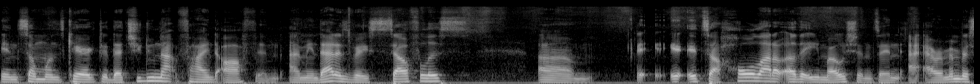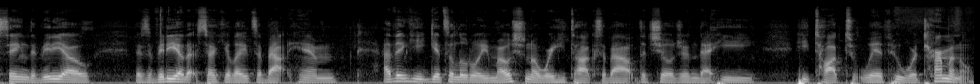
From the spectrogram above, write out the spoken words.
in someone's character that you do not find often. I mean, that is very selfless. Um, it, it, it's a whole lot of other emotions, and I, I remember seeing the video. There's a video that circulates about him. I think he gets a little emotional where he talks about the children that he he talked with who were terminal,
